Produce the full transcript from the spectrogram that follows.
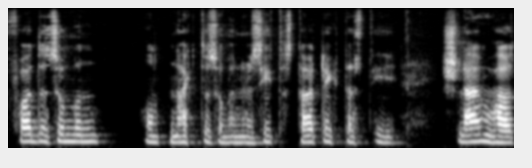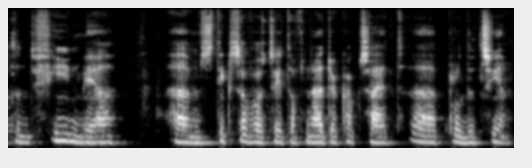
vor der Summen und nach der Summen. Man sieht das deutlich, dass die Schleimhauten viel mehr ähm, Stickstoffoxid of Nitric Oxide äh, produzieren.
